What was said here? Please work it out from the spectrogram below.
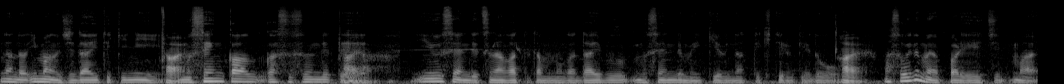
なんだ今の時代的にはい。無線化が進んでて、はいはい。有線でつながってたものがだいぶ無線でもいけるようになってきてるけど、はい。まあ、それでもやっぱり H、まあ、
